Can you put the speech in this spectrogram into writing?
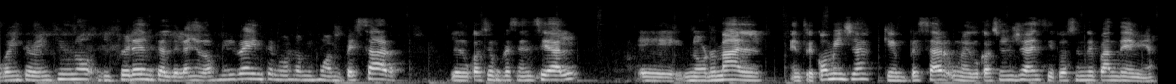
2021 diferente al del año 2020. No es lo mismo empezar la educación presencial eh, normal, entre comillas, que empezar una educación ya en situación de pandemia.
